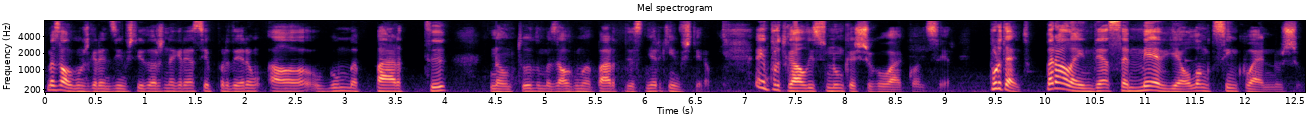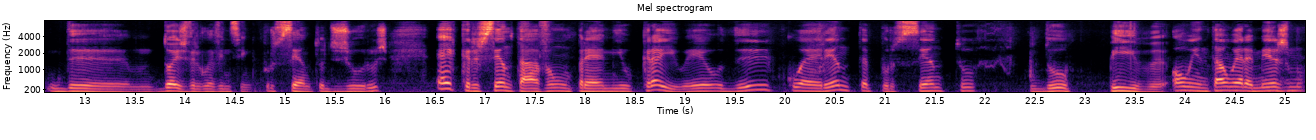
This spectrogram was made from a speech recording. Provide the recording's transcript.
mas alguns grandes investidores na Grécia perderam alguma parte, não tudo, mas alguma parte desse dinheiro que investiram. Em Portugal isso nunca chegou a acontecer. Portanto, para além dessa média ao longo de 5 anos de 2,25% de juros, acrescentavam um prémio, creio eu, de 40% do PIB, ou então era mesmo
